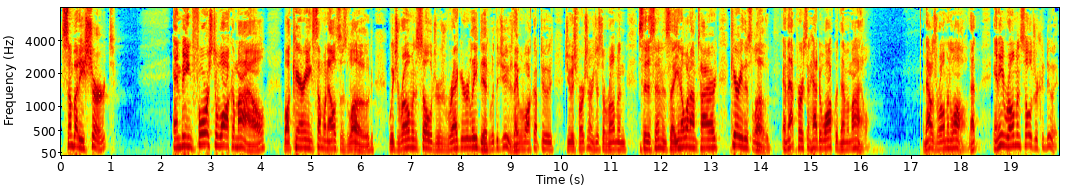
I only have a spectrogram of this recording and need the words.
somebody's shirt, and being forced to walk a mile while carrying someone else's load, which Roman soldiers regularly did with the Jews. They would walk up to a Jewish person or just a Roman citizen and say, you know what, I'm tired, carry this load. And that person had to walk with them a mile. And that was Roman law. That, any Roman soldier could do it.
